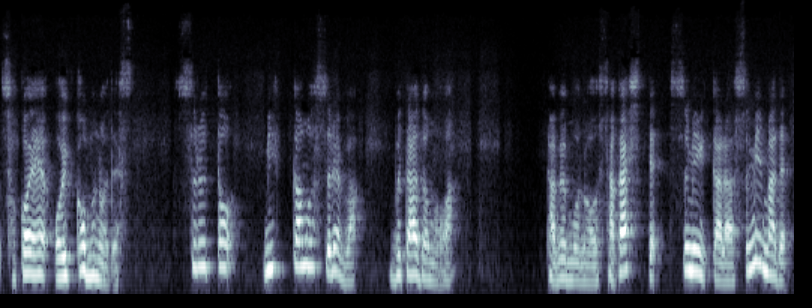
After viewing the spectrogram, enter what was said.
そこへ追い込むのです。すると3日もすれば豚どもは食べ物を探して隅から隅まで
